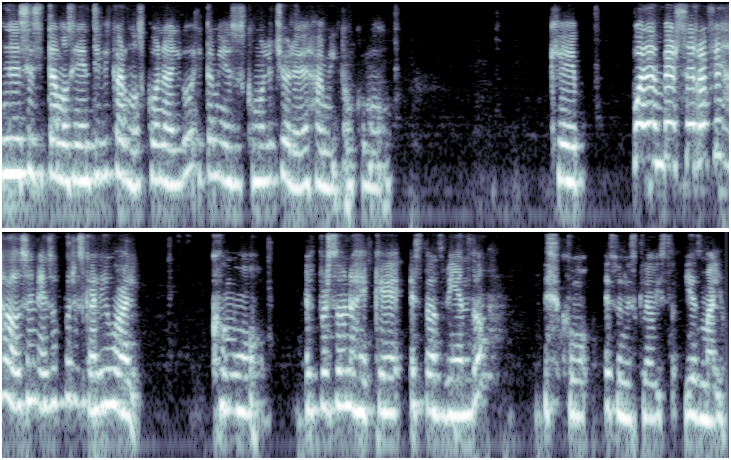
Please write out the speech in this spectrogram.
necesitamos identificarnos con algo. Y también eso es como lo chévere de Hamilton, como que pueden verse reflejados en eso, pero es que al igual como el personaje que estás viendo, es como, es un esclavista y es malo.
